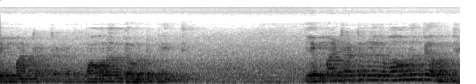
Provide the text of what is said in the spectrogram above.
ఏం మాట్లాడతాడు మౌనంగా ఉండిపోయింది. ఏం మాట్లాడటం లేదు మౌనంగా ఉంది.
